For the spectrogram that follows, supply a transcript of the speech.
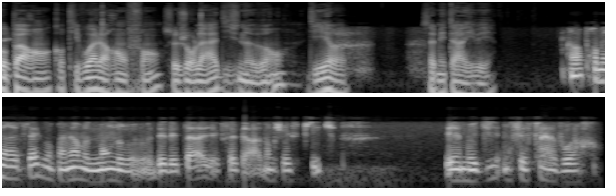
aux parents quand ils voient leur enfant, ce jour-là, à 19 ans, dire « ça m'est arrivé » Alors, premier réflexe, donc ma mère me demande euh, des détails, etc. Donc, je lui explique. Et elle me dit, on s'est fait avoir.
